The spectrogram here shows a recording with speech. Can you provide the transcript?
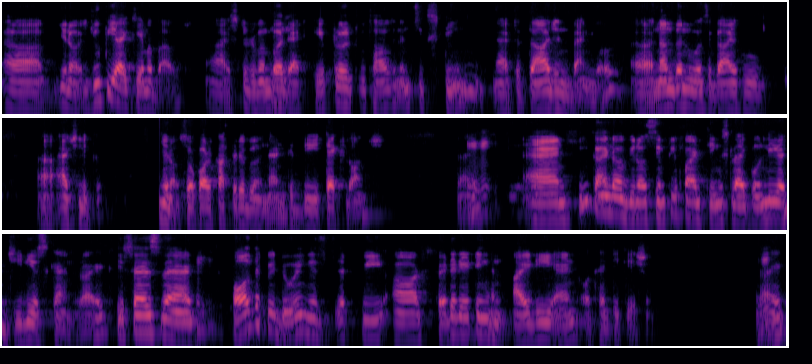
uh, you know UPI came about. Uh, I still remember mm-hmm. that April 2016 at the Taj in Bangalore. Uh, Nandan was a guy who uh, actually, you know, so-called cut the ribbon and did the tech launch. Right? Mm-hmm. And he kind of, you know, simplified things like only a genius can, right? He says that mm-hmm. all that we're doing is that we are federating an ID and authentication, right?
